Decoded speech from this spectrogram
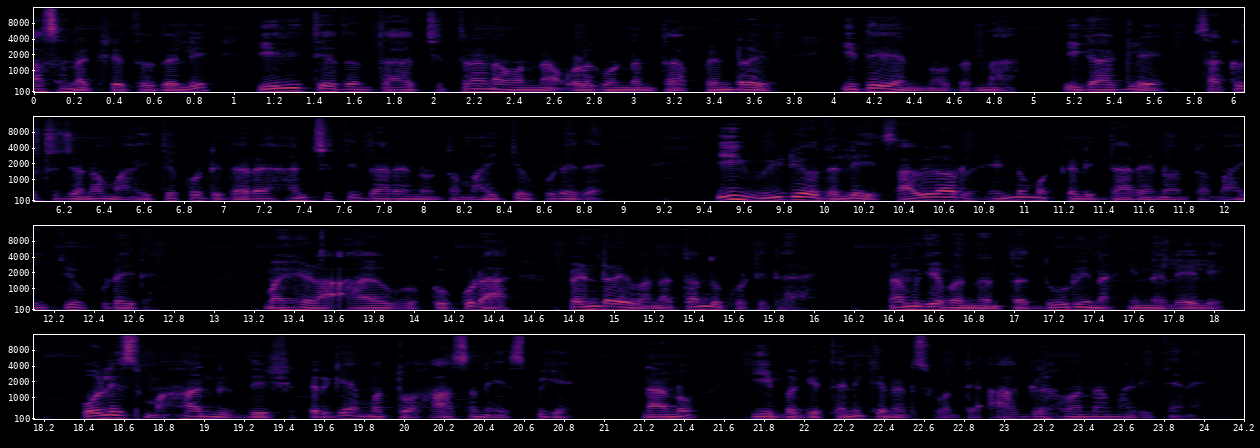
ಹಾಸನ ಕ್ಷೇತ್ರದಲ್ಲಿ ಈ ರೀತಿಯಾದಂತಹ ಚಿತ್ರಣವನ್ನು ಒಳಗೊಂಡಂತಹ ಪೆನ್ಡ್ರೈವ್ ಇದೆ ಅನ್ನೋದನ್ನು ಈಗಾಗಲೇ ಸಾಕಷ್ಟು ಜನ ಮಾಹಿತಿ ಕೊಟ್ಟಿದ್ದಾರೆ, ಹಂಚುತ್ತಿದ್ದಾರೆ ಅನ್ನುವಂಥ ಮಾಹಿತಿಯೂ ಕೂಡ ಇದೆ. ಈ ವಿಡಿಯೋದಲ್ಲಿ ಸಾವಿರಾರು ಹೆಣ್ಣು ಮಕ್ಕಳಿದ್ದಾರೆ ಅನ್ನುವಂಥ ಮಾಹಿತಿಯೂ ಕೂಡ ಇದೆ. ಮಹಿಳಾ ಆಯೋಗಕ್ಕೂ ಕೂಡ ಪೆನ್ಡ್ರೈವನ್ನು ತಂದುಕೊಟ್ಟಿದ್ದಾರೆ ತಂದು ಕೊಟ್ಟಿದ್ದಾರೆ. ನಮಗೆ ಬಂದಂಥ ದೂರಿನ ಹಿನ್ನೆಲೆಯಲ್ಲಿ ಪೊಲೀಸ್ ಮಹಾನಿರ್ದೇಶಕರಿಗೆ ಮತ್ತು ಹಾಸನ ಎಸ್ಪಿಗೆ ನಾನು ಈ ಬಗ್ಗೆ ತನಿಖೆ ನಡೆಸುವಂತೆ ಆಗ್ರಹವನ್ನು ಮಾಡಿದ್ದೇನೆ.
